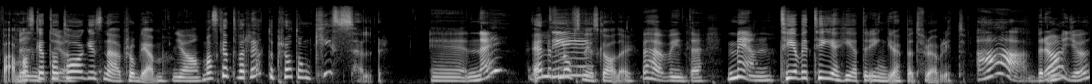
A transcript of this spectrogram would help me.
Fan, man ska ta tag i såna här problem. Ja. Man ska inte vara rädd att prata om kiss heller. Eh, nej. Eller det förlossningsskador. behöver vi inte. Men, TVT heter ingreppet för övrigt. ah, bra ju.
